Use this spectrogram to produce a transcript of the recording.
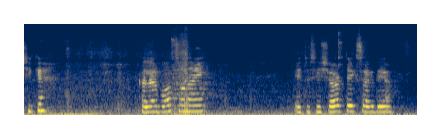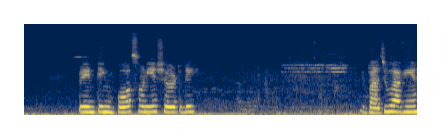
ਠੀਕ ਹੈ। ਕਲਰ ਬਹੁਤ ਸੋਹਣਾ ਹੈ। ਇਹ ਤੁਸੀਂ ਸ਼ਰਟ ਦੇਖ ਸਕਦੇ ਹੋ ਪ੍ਰਿੰਟਿੰਗ ਬਹੁਤ ਸੋਹਣੀ ਹੈ ਸ਼ਰਟ ਦੀ। ਇਹ ਬਾਜੂ ਆ ਗਈਆਂ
